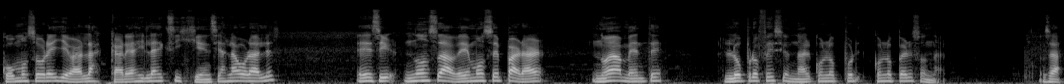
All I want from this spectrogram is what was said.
cómo sobrellevar las cargas y las exigencias laborales. Es decir, no sabemos separar nuevamente lo profesional con lo, con lo personal. O sea,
